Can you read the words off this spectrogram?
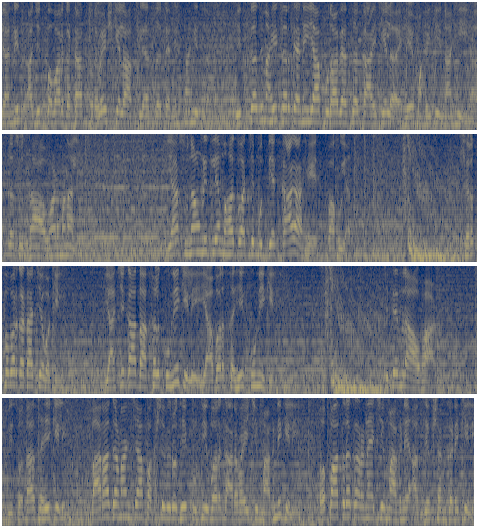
त्यांनीच अजित पवार गटात प्रवेश केला असल्याचं त्यांनी सांगितलं. इतकंच नाही तर त्यांनी या पुराव्याचं काय केलं हे माहिती नाही असं सुद्धा आव्हाड म्हणाले. या सुनावणीतले महत्त्वाचे मुद्दे काय आहेत पाहूयात. शरद पवार गटाचे वकील याचिका दाखल कुणी केली यावर सही कुणी केली? जितेंद्र आव्हाड मी स्वतः सही केली. बारा जणांच्या पक्षविरोधी कृतीवर कारवाईची मागणी केली. अपात्र करण्याची मागणी अध्यक्षांकडे केली.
